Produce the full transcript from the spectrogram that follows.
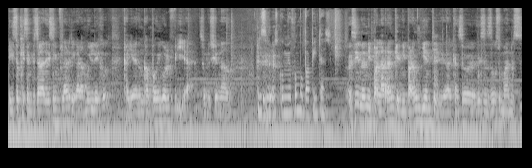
hizo que se empezara a desinflar, llegara muy lejos, cayera en un campo de golf y ya, solucionado. Y se los comió como papitas. Sí, no, ni para el arranque, ni para un diente alcanzó esos dos humanos.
